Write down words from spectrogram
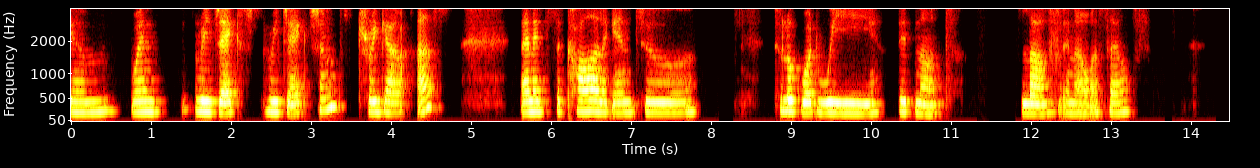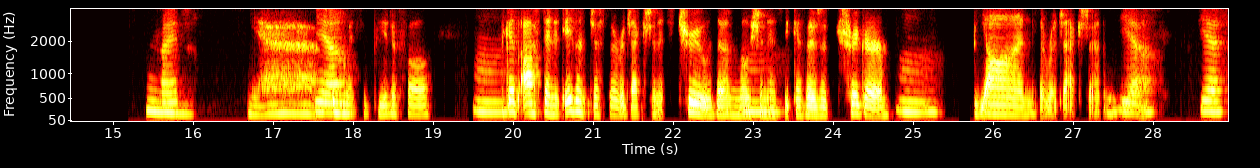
um, when rejects rejections trigger us, then it's a call again to to look what we did not love in ourselves. Mm. Right? Yeah. Yeah. It's beautiful. Mm. Because often it isn't just the rejection, it's true. The emotion Mm. is because there's a trigger Mm. beyond the rejection. Yeah. Yes.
